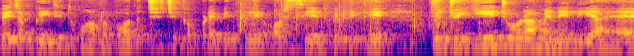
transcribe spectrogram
पे जब गई थी तो वहाँ पर बहुत अच्छे अच्छे कपड़े भी थे और सेल पे भी थे। तो जो ये जोड़ा मैंने लिया है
